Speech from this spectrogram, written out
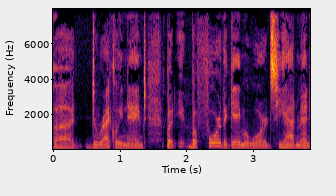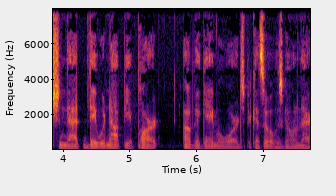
uh, directly named. But before the Game Awards, he had mentioned that they would not be a part of the Game Awards because of what was going there.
